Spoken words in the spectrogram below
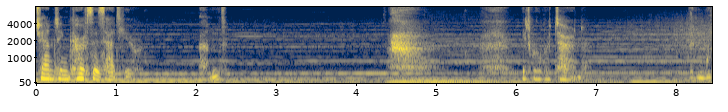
chanting curses at you. And? It will return. Then we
